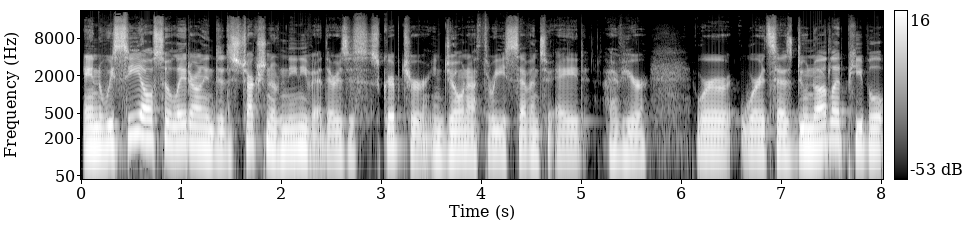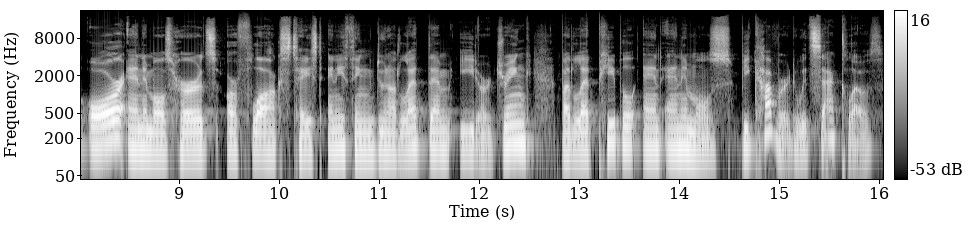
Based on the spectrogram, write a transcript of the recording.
and we see also later on in the destruction of Nineveh, there is this scripture in Jonah 3 7 to 8, I have here, where, where it says, Do not let people or animals, herds, or flocks taste anything. Do not let them eat or drink, but let people and animals be covered with sackcloth.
